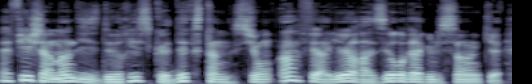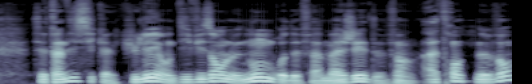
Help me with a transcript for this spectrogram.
affichent un indice de risque d'extinction inférieur à 0,5. Cet indice est calculé en divisant le nombre de femmes âgées de 20 à 39 ans,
